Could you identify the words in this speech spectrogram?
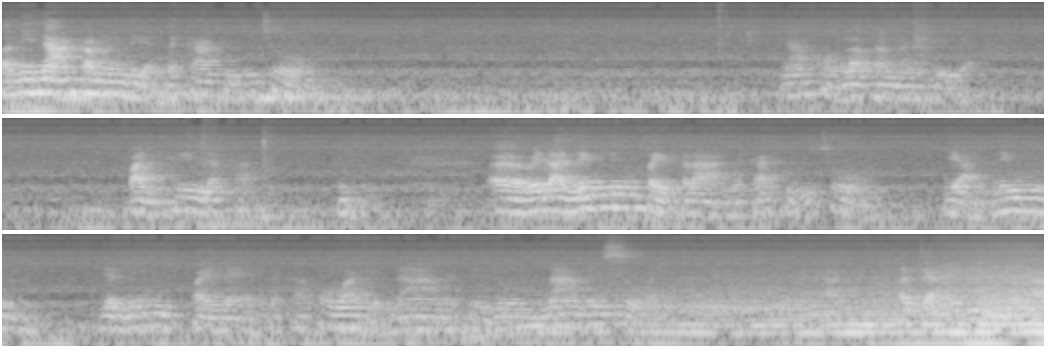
ตอนนี้น้ำกำลังเดือดนะคะคุณผู้ชม น้ำของเรากำลังเดือดปั่นขึ้นแล้วค่ะเเวลาเนึ่งนึ่งไฟกลางนะคะคุณผู้ชม อย่าเนึ่งอย่าเนึ่งไฟแรงนะคะ เพราะว่าเดี๋ยวหน้ามันจะโยนหน้าไม่สวยนะคะถ้าจะให้ดีนะคะ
